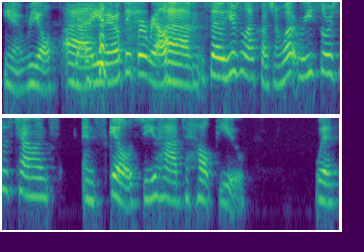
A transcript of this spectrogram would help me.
you know, real. Uh, you know. super real Um, so here's the last question. What resources, talents, and skills do you have to help you with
